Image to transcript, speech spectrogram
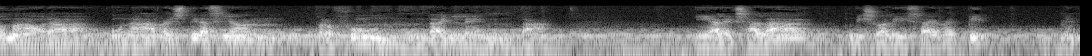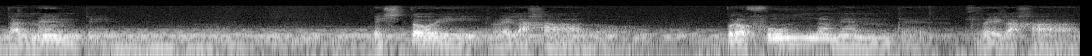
Toma ahora una respiración profunda y lenta. Y al exhalar, visualiza y repite mentalmente. Estoy relajado, profundamente relajado.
